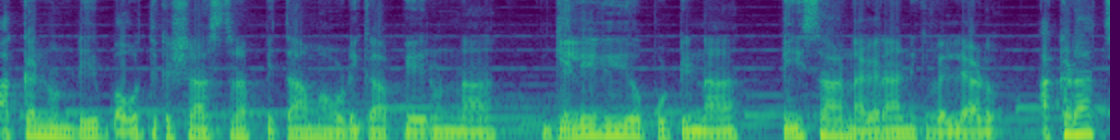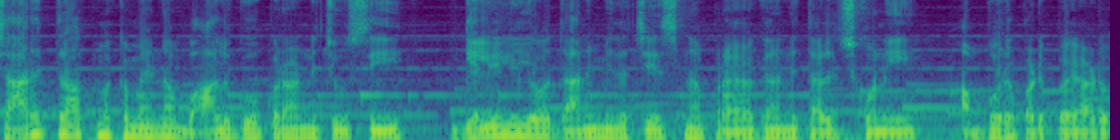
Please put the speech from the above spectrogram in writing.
అక్కడి నుండి భౌతిక శాస్త్ర పితామహుడిగా పేరున్న గెలీలియో పుట్టిన పీసా నగరానికి వెళ్ళాడు. అక్కడ చారిత్రాత్మకమైన వాలుగోపురాన్ని చూసి గెలీలియో దాని మీద చేసిన ప్రయోగాన్ని తలుచుకొని అబ్బురపడిపోయాడు.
